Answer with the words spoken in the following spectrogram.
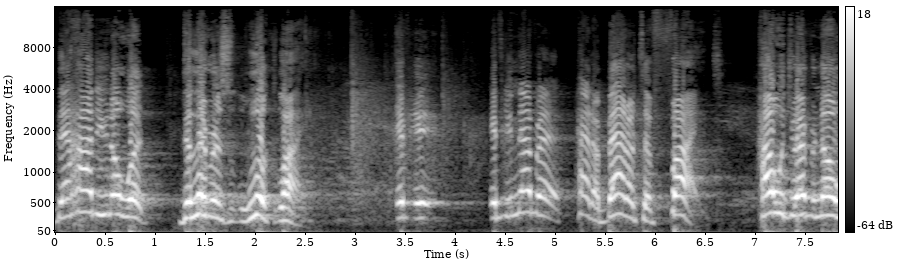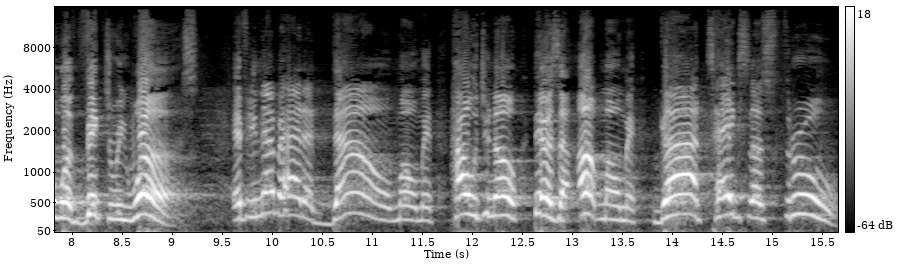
then how do you know what deliverance looked like? If, if, if you never had a battle to fight, how would you ever know what victory was? If you never had a down moment, how would you know there's an up moment? God takes us through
